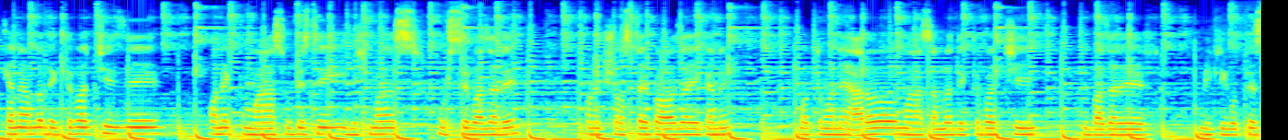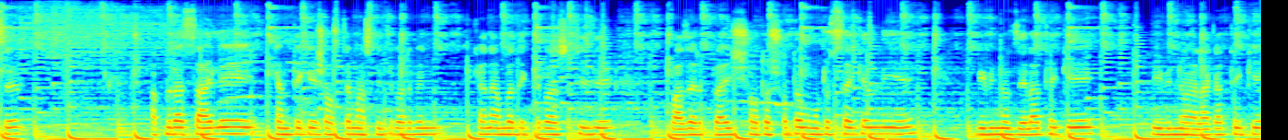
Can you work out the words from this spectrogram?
এখানে আমরা দেখতে পাচ্ছি যে অনেক মাছ উঠেছে, ইলিশ মাছ উঠছে বাজারে। অনেক সস্তায় পাওয়া যায় এখানে। বর্তমানে আরও মাছ আমরা দেখতে পাচ্ছি বাজারের বিক্রি করতেছে। আপনারা চাইলে এখান থেকে সস্তায় মাছ নিতে পারবেন। এখানে আমরা দেখতে পাচ্ছি যে বাজার প্রায় শত শত মোটরসাইকেল নিয়ে বিভিন্ন জেলা থেকে, বিভিন্ন এলাকা থেকে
